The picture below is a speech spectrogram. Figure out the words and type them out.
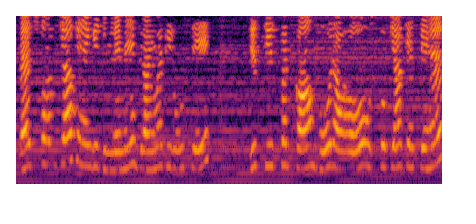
मैच को हम क्या कहेंगे जुमले में? ग्रामर की रूह से जिस चीज़ पर काम हो रहा हो, उसको क्या कहते हैं?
